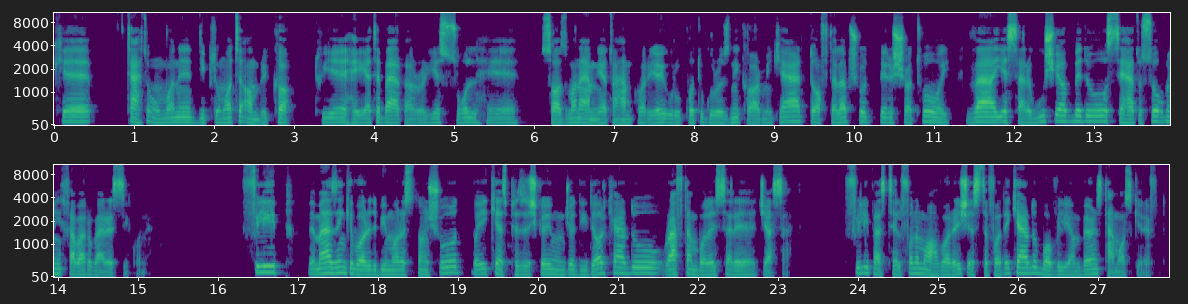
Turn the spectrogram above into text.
که تحت عنوان دیپلمات آمریکا توی هیئت برقراری صلح سازمان امنیت و همکاری های اروپا تو گروزنی کار می‌کرد داوطلب شد بره شاتوی و یه سرگوش یاب بده و صحت و سقم این خبر رو بررسی کنه. فیلیپ به محض اینکه وارد بیمارستان شد با یکی از پزشکای اونجا دیدار کرد و رفت بالای سر جسد. فیلیپ از تلفن ماهوارهش استفاده کرد و با ویلیام برنز تماس گرفت.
